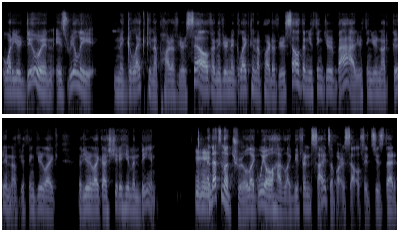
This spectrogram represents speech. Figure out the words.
what you're doing is really neglecting a part of yourself and if you're neglecting a part of yourself then you think you're bad you think you're not good enough you think you're like that you're like a shitty human being Mhm. and that's not true like we all have like different sides of ourselves it's just that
